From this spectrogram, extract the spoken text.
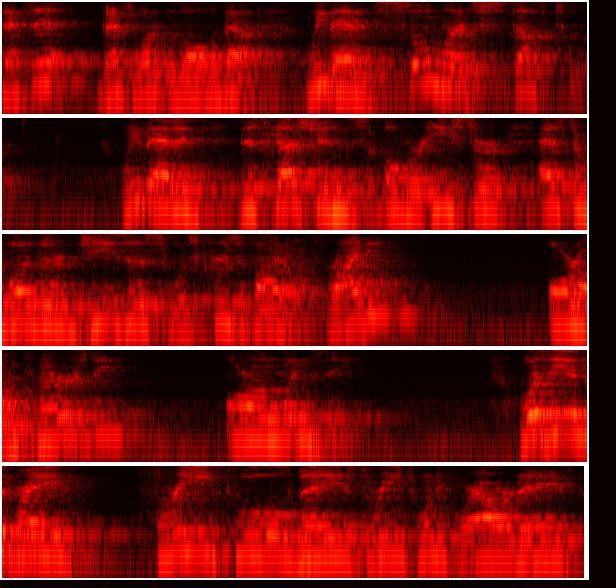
That's it. That's what it was all about. We've added so much stuff to it. We've added discussions over Easter as to whether Jesus was crucified on Friday or on Thursday or on Wednesday? Was he in the grave three full days, three 24 hour days,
